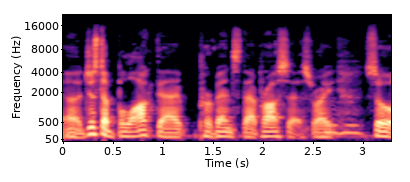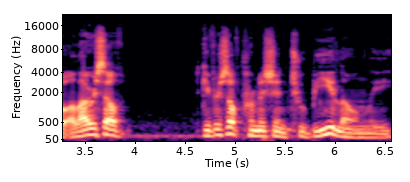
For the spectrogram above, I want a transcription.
Uh, just a block that prevents that process, right? Mm-hmm. So allow yourself, give yourself permission to be lonely.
